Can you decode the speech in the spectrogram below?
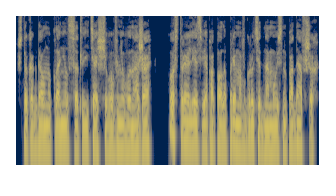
что когда он уклонился от летящего в него ножа, острое лезвие попало прямо в грудь одному из нападавших.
